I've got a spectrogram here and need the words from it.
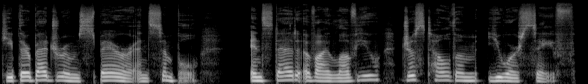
Keep their bedrooms spare and simple. Instead of I love you, just tell them you are safe.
